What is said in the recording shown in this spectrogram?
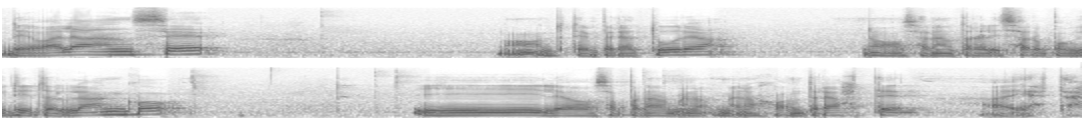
de balance, de temperatura. Vamos a neutralizar un poquitito el blanco y le vamos a poner menos, contraste. Ahí está.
